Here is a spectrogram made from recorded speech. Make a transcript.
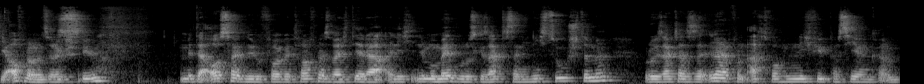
die Aufnahme zurückspielen. Mit der Aussage, die du vorher getroffen hast, weil ich dir da eigentlich in dem Moment, wo du es gesagt hast, eigentlich nicht zustimme wo du gesagt hast, dass innerhalb von acht Wochen nicht viel passieren kann.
